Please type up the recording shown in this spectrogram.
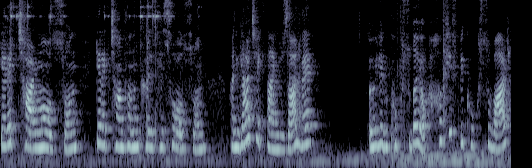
gerek çarmı olsun, gerek çantanın kalitesi olsun. Hani gerçekten güzel ve öyle bir kokusu da yok. Hafif bir kokusu var.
